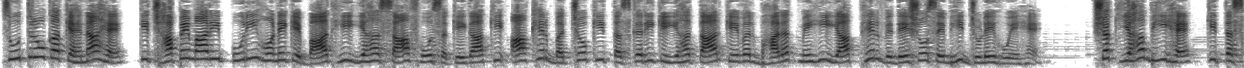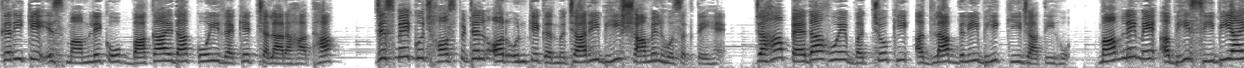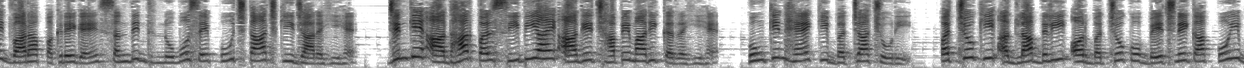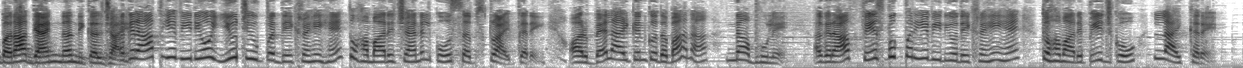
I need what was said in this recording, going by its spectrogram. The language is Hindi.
सूत्रों का कहना है कि छापेमारी पूरी होने के बाद ही यह साफ़ हो सकेगा कि आखिर बच्चों की तस्करी के यह तार केवल भारत में ही या फिर विदेशों से भी जुड़े हुए हैं। शक यह भी है कि तस्करी के इस मामले को बाकायदा कोई रैकेट चला रहा था, जिसमें कुछ हॉस्पिटल और उनके कर्मचारी भी शामिल हो सकते हैं, जहाँ पैदा हुए बच्चों की अदलाबदली भी की जाती हो। मामले में अभी सीबीआई द्वारा पकड़े गए संदिग्ध लोगों से पूछताछ की जा रही है। जिनके आधार पर सीबीआई आगे छापेमारी कर रही है। मुमकिन है कि बच्चा चोरी, बच्चों की अदलाबदली और बच्चों को बेचने का कोई बड़ा गैंग न निकल जाए। अगर आप ये वीडियो YouTube पर देख रहे हैं तो हमारे चैनल को सब्सक्राइब करें और बेल आइकन को दबाना न भूलें। अगर आप Facebook पर ये वीडियो देख रहे हैं तो हमारे पेज को लाइक करें।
